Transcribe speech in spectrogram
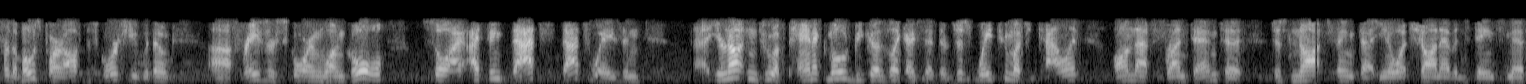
for the most part, off the score sheet without uh, Fraser scoring one goal. So I, I think that's that's ways, and uh, you're not into a panic mode because, like I said, there's just way too much talent on that front end to just not think that you know what Shawn Evans, Dhane Smith,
